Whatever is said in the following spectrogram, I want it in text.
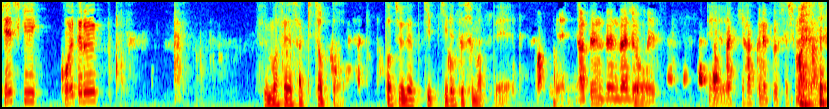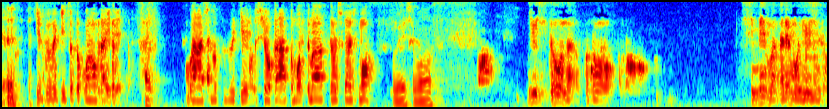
形式超えてるすいません、さっきちょっと途中でき切れてしまって。あ全然大丈夫です。えーちょっとさっき白熱してしまったんで、引き続きちょっとこの回ではい。お話の続きをしようかなと思ってます。よろしくお願いします。お願いします。ユージどうなのこの、新メンバー誰もユージの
